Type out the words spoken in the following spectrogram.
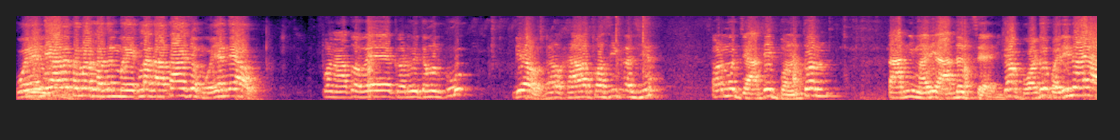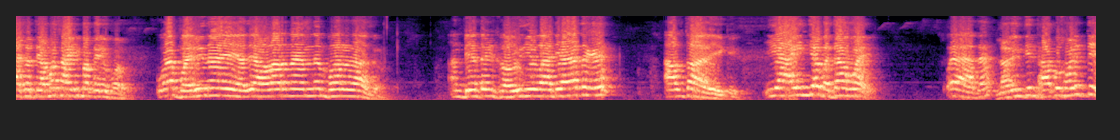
કોઈ નહીં આવે તમારા લગ્નમાં એકલા જાતા હશો મોયે નહીં આવો. પણ આ તો હવે કડવી તમને કુ બેહો ચાલો ખાવા પછી કરશે પણ હું જાતે ભણતો ને તારની મારી આદત છે હારી. જ્યાં ભરી ના આયા હશો? તેમાં સાઈડમાં કર્યો ફરો. ભર્યું ના એ હજે હવારના એમને ભર છે. અને બે ત્રણ ખવડી વાડી આવ્યા હતા કે? આવતા આવે એક એક. એ આઈને જ્યાં બધા હોય. ઓય આયા હતા. લવિંગથી થાપો છોડી જ દે.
